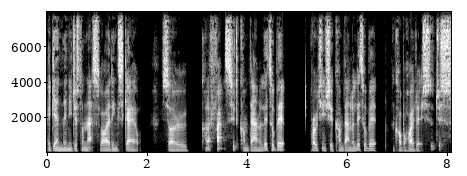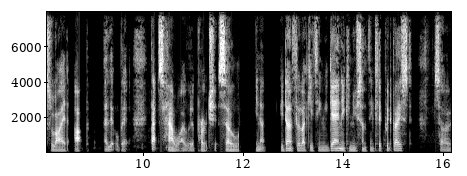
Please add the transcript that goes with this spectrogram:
again, then you're just on that sliding scale. So kind of fats should come down a little bit, protein should come down a little bit, and carbohydrates should just slide up a little bit. That's how I would approach it. So, you know, if you don't feel like eating again, you can use something liquid based. So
